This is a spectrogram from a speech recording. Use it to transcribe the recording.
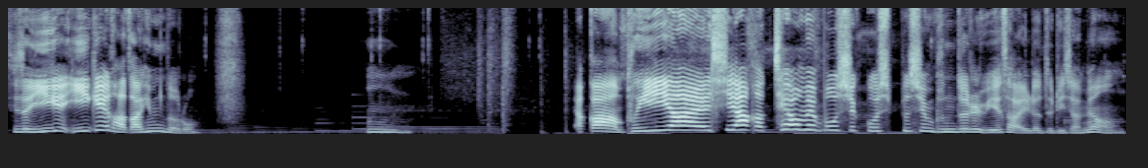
진짜 이게 이게 가장 힘들어. 음. 약간 VR 시야각 체험해 보시고 싶으신 분들을 위해서 알려드리자면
